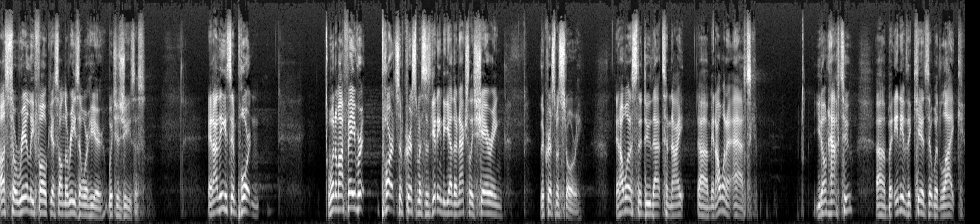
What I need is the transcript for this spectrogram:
us to really focus on the reason we're here, which is Jesus. And I think it's important. One of my favorite parts of Christmas is getting together and actually sharing the Christmas story. And I want us to do that tonight. Um, and I want to ask you don't have to, uh, but any of the kids that would like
